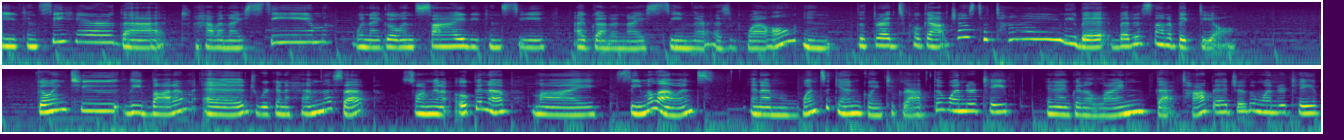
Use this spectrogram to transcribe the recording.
You can see here that I have a nice seam. When I go inside, you can see I've got a nice seam there as well. And the threads poke out just a tiny bit, but it's not a big deal. Going to the bottom edge, we're gonna hem this up. So I'm gonna open up my seam allowance and I'm once again going to grab the Wonder Tape and I'm going to line that top edge of the Wonder Tape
